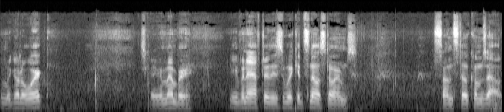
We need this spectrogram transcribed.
I'm gonna go to work. Just gotta remember, even after these wicked snowstorms, the sun still comes out.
